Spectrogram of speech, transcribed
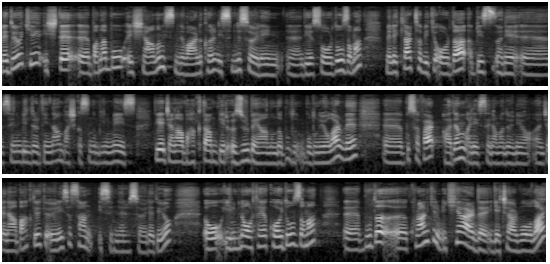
ve diyor ki işte e, bana bu eşyanın ismini, varlıkların ismini söyleyin e, diye sorduğu zaman melekler tabii ki orada biz hani e, senin bildirdiğinden başkasını bilmeyiz diye Cenab-ı Hak'tan bir özür beyanında bulu- bulunuyorlar ve bu sefer Adem Aleyhisselam'a dönüyor. Cenab-ı Hak diyor ki öyleyse sen isimleri söyle diyor. O ilmini ortaya koyduğu zaman burada Kur'an-ı Kerim iki yerde geçer bu olay.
